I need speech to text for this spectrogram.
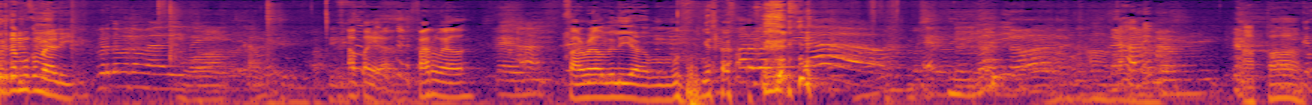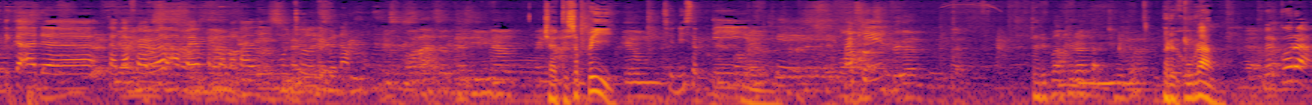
Bertemu kembali. Bertemu kembali, baik. Apa ya farewell Ah. farewell William Farewell William. Happy. Nah, Habib, apa ketika ada kata farewell, apa yang pertama kali muncul di benakmu? jadi sepi Jadi sepi. Oke. Masih berkurang berkurang.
